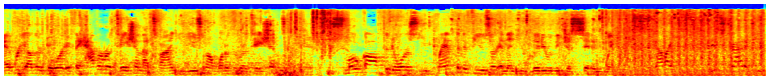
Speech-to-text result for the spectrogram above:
every other door. If they have a rotation, that's fine. You use it on one of the rotations. You smoke off the doors, you plant the diffuser, and then you literally just sit and wait. Now, like, this strategy,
